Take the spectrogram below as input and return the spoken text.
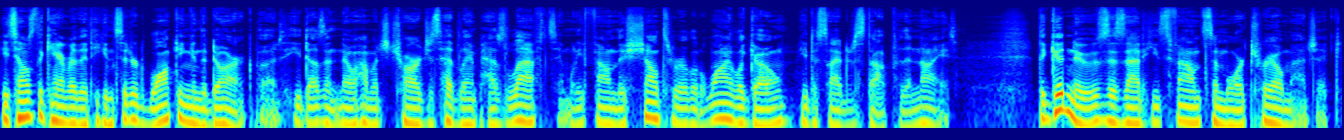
He tells the camera that he considered walking in the dark, but he doesn't know how much charge his headlamp has left, and when he found this shelter a little while ago, he decided to stop for the night. The good news is that he's found some more trail magic,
